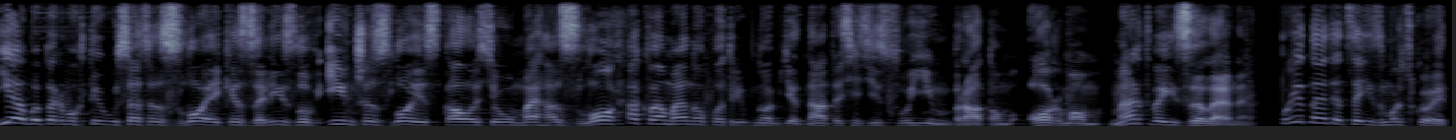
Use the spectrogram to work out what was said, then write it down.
І аби перемогти усе це зло, яке залізло в інше зло і склалося у мега-зло, Аквамену потрібно об'єднатися зі своїм братом Ормом, мертве і зелене. Поєднайте це із морською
